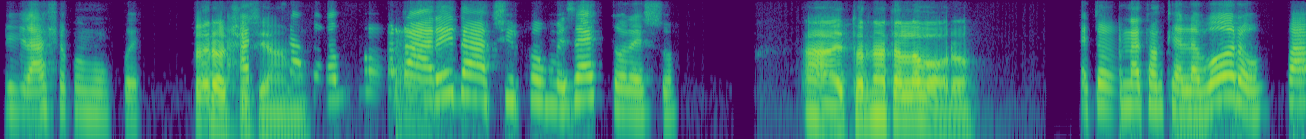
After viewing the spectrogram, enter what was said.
Li lascia comunque. però ci Ha siamo. iniziato a lavorare da circa un mesetto adesso. Ah, è tornato al lavoro? È tornato anche al lavoro, fa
